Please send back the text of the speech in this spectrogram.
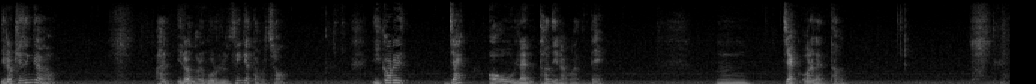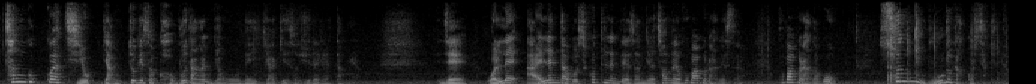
이렇게 생겨요. 한 이런 얼굴로 생겼다고 쳐. 이거를 잭 어우 랜턴이라고 하는데 음, 잭 얼랜턴 천국과 지옥 양쪽에서 거부당한 영혼의 이야기에서 유래를 했다고 해요. 이제 원래 아일랜드하고 스코틀랜드에서는요 처음에 호박을 안 했어요. 호박을 안 하고 순무를 갖고 시작했대요.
